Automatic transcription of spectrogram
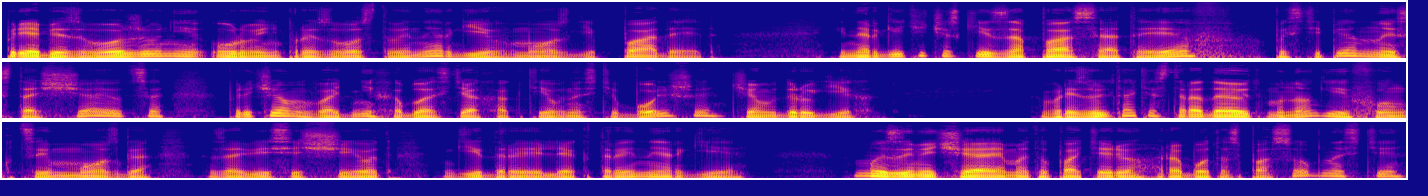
При обезвоживании уровень производства энергии в мозге падает. Энергетические запасы АТФ постепенно истощаются, причем в одних областях активности больше, чем в других. В результате страдают многие функции мозга, зависящие от гидроэлектроэнергии. Мы замечаем эту потерю работоспособности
